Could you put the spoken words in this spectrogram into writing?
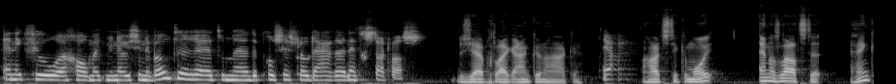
En ik viel gewoon met mijn neus in de boter toen de procesflow daar net gestart was. Dus jij hebt gelijk aan kunnen haken? Ja. Hartstikke mooi. En als laatste, Henk.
